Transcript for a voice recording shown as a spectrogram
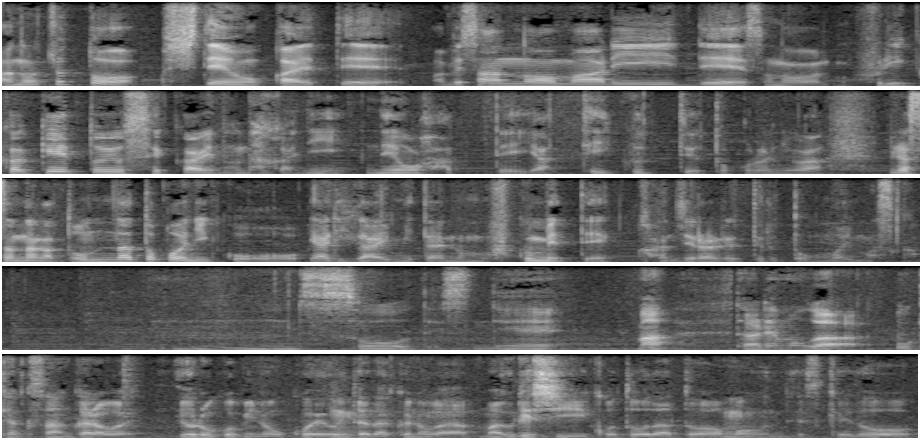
あのちょっと視点を変えて安倍さんの周りでそのふりかけという世界の中に根を張ってやっていくっていうところには皆さんなんかどんなところにこうやりがいみたいのも含めて感じられてると思いますか？うーんそうですね。まあ誰もがお客さんからは喜びの声をいただくのが、まあ嬉しいことだとは思うんですけど、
